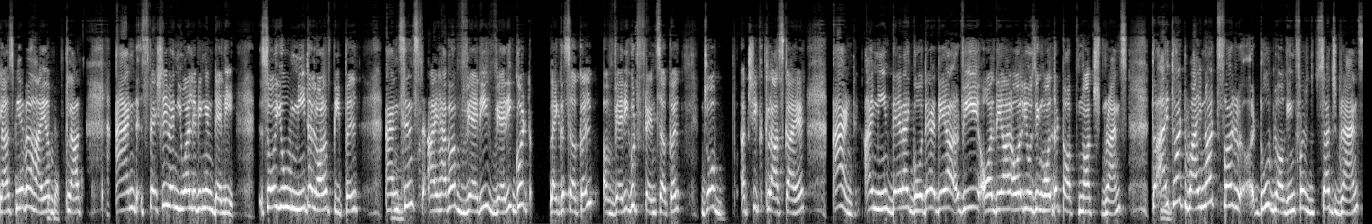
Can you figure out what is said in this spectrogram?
Class we have a higher Exactly. class and especially when you are living in delhi so you meet a lot of people and since i have a very very good like a circle a very good friend circle जो अच्छी क्लास का है and I mean there I go there they are we all they are all using all the top notch brands तो I thought why not for do blogging for such brands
